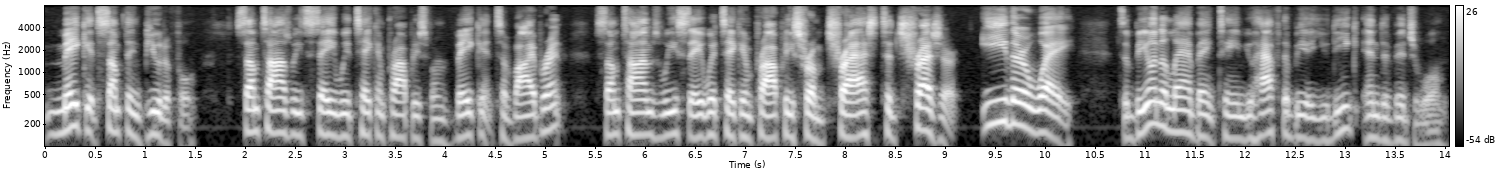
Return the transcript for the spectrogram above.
make it something beautiful. Sometimes we say we're taking properties from vacant to vibrant. Sometimes we say we're taking properties from trash to treasure. Either way, to be on the land bank team, you have to be a unique individual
